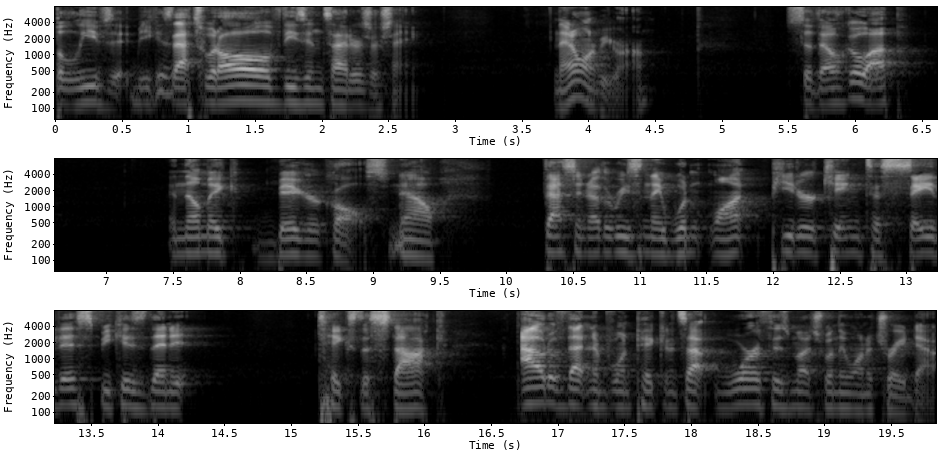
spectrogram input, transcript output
believes it because that's what all of these insiders are saying. And they don't want to be wrong. So they'll go up and they'll make bigger calls. Now, that's another reason they wouldn't want Peter King to say this because then it takes the stock out of that number one pick and it's not worth as much when they want to trade down.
